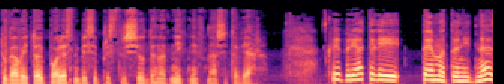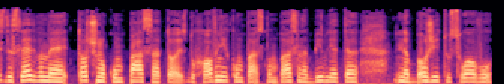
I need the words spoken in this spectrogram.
тогава и той по-лесно би се пристрашил да надникне в нашата вяра. Скъпи приятели, темата ни днес да следваме точно компаса, т.е. духовния компас, компаса на Библията, на Божието Слово.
